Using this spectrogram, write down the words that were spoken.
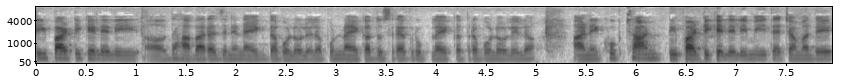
टी पार्टी केलेली दहा बारा जणींना एकदा बोलवलेलं पुन्हा एका दुसऱ्या ग्रुपला एकत्र बोलवलेलं आणि खूप छान टी पार्टी केलेली मी. त्याच्यामध्ये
